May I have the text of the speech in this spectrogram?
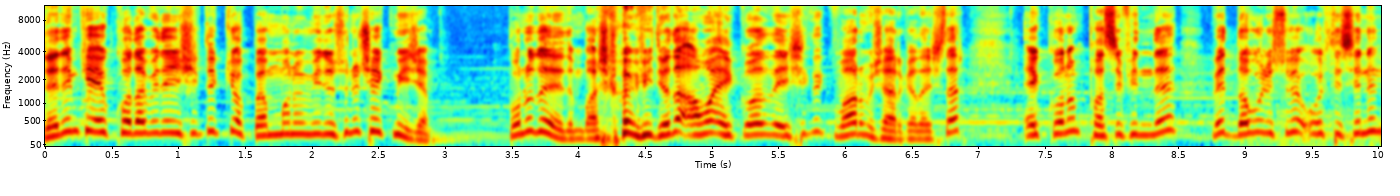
Dedim ki Ekko'da bir değişiklik yok. Ben bunun videosunu çekmeyeceğim. Bunu da dedim başka bir videoda ama Ekko'da değişiklik varmış arkadaşlar. Ekko'nun pasifinde ve W'su ve ultisinin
